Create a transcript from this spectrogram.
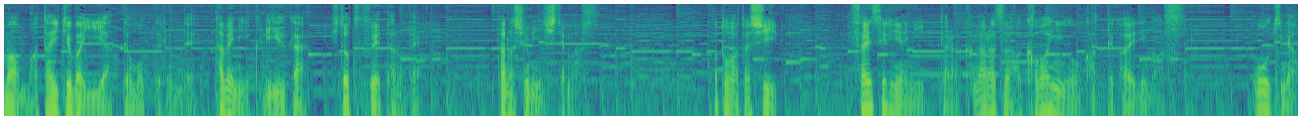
まあまた行けばいいやって思ってるんで食べに行く理由が一つ増えたので楽しみにしてます。あと私サイゼリアに行ったら必ず赤ワインを買って帰ります。大きな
